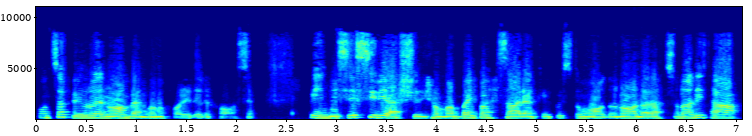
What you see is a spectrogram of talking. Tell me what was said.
consapevole, no, vengono fuori delle cose. Quindi se si riesce, diciamo, a bypassare anche in questo modo, no, la razionalità,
